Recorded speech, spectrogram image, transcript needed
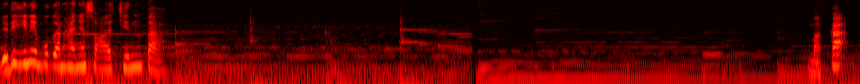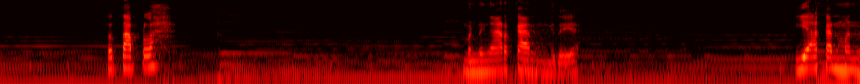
Jadi ini bukan hanya soal cinta, maka tetaplah mendengarkan gitu ya. Ia akan men,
